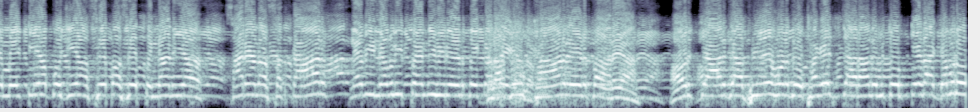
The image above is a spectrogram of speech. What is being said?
ਕਮੇਟੀਆਂ ਪੁੱਜੀਆਂ ਆਸੇ-ਪਾਸੇ ਪਿੰਡਾਂ ਦੀਆਂ ਸਾਰਿਆਂ ਦਾ ਸਤਿਕਾਰ ਲੈ ਵੀ ਲਵਲੀ ਪੈਂਦੀ ਵੀ ਰੇਡ ਤੇ ਲਾਗੂ ਕਰਾਂਗੇ ਖਾਨ ਰੇਡ ਪਾ ਰਿਹਾ। ਔਰ ਚਾਰ ਜਾਫੀ ਨੇ ਹੁਣ ਦੇਖਾਂਗੇ ਚਾਰਾਂ ਦੇ ਵਿੱਚੋਂ ਕਿਹੜਾ ਗੱਭਰੂ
